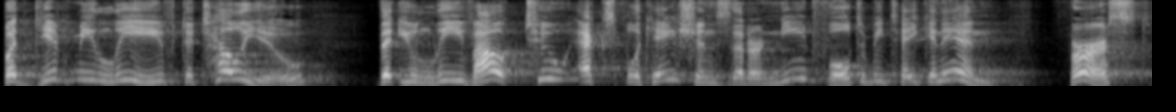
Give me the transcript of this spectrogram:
But give me leave to tell you that you leave out two explications that are needful to be taken in. First,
